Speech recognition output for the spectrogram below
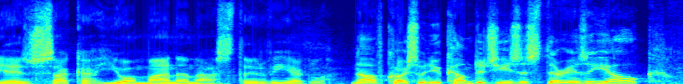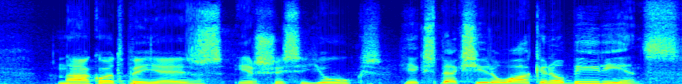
Jēzus saka, jo mana nasta ir viegla. Now, of course, when you come to Jesus, there is a yoke. Nākot pie Jēzus, ir šis jūks, He expects you to walk in obedience,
